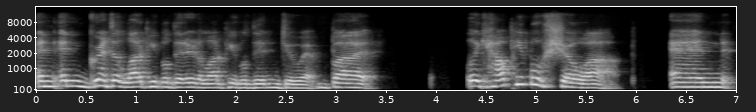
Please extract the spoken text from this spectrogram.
and and granted, a lot of people did it, a lot of people didn't do it, but like how people show up and,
